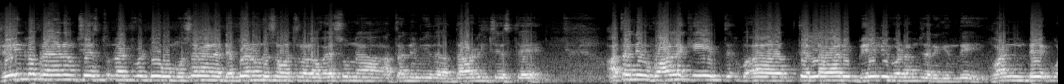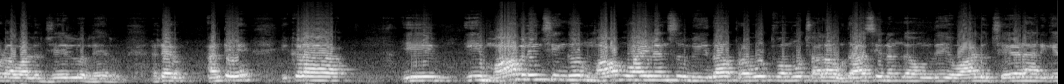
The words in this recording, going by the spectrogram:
ట్రైన్లో ప్రయాణం చేస్తున్నటువంటి ఒక ముసలైన డెబ్బై రెండు సంవత్సరాల వయసున్న అతని మీద దాడులు చేస్తే అతన్ని వాళ్ళకి తెల్లవారి బెయిల్ ఇవ్వడం జరిగింది. వన్ డే కూడా వాళ్ళు జైల్లో లేరు. అంటే అంటే ఇక్కడ ఈ ఈ మాబ్ లించింగ్ మాబ్ వైలెన్స్ మీద ప్రభుత్వము చాలా ఉదాసీనంగా ఉంది. వాళ్ళు చేయడానికే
